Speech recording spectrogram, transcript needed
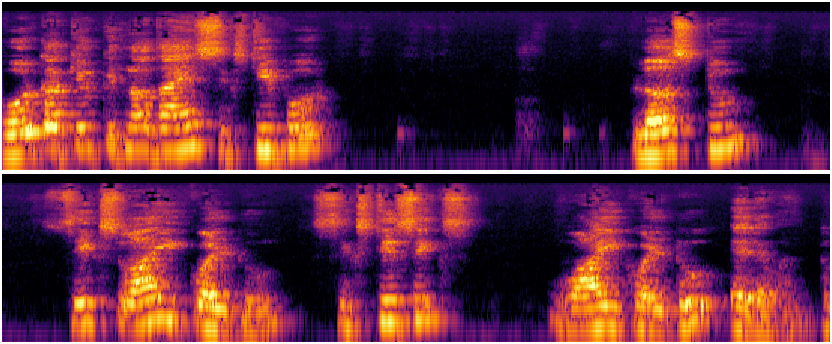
4 का क्यूब कितना होता है? 64 plus two six y equal to sixty six y equal to eleven तो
